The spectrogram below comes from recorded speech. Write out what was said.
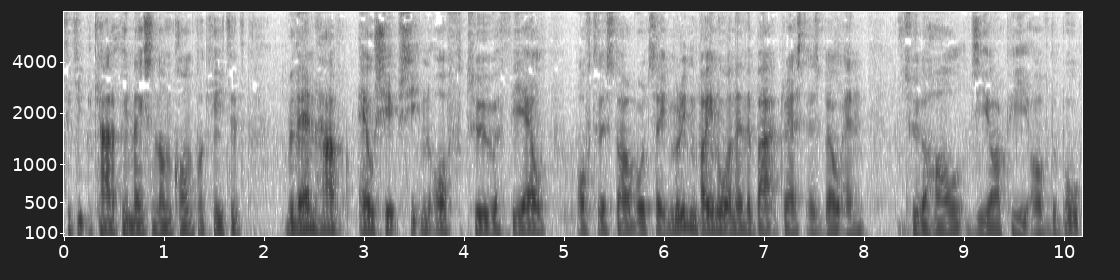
to keep the canopy nice and uncomplicated. We then have L-shaped seating off to with the L off to the starboard side. Marine vinyl and then the backrest is built in to the hull GRP of the boat.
